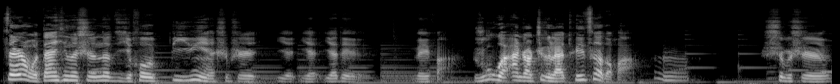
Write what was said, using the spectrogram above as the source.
再让我担心的是，那以后避孕是不是也也也得违法？如果按照这个来推测的话，嗯，是不是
